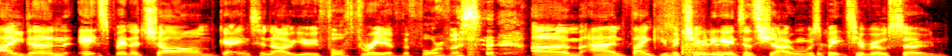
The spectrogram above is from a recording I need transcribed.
Aidan, it's been a charm getting to know you for three of the four of us. um, and thank you for tuning into the show, and we'll speak to you real soon.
